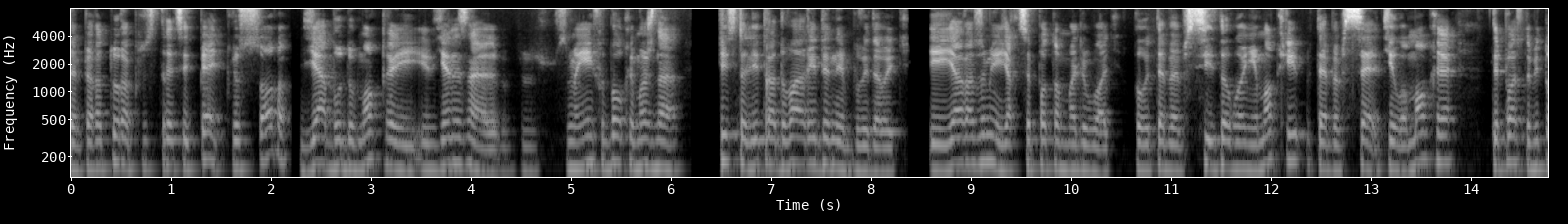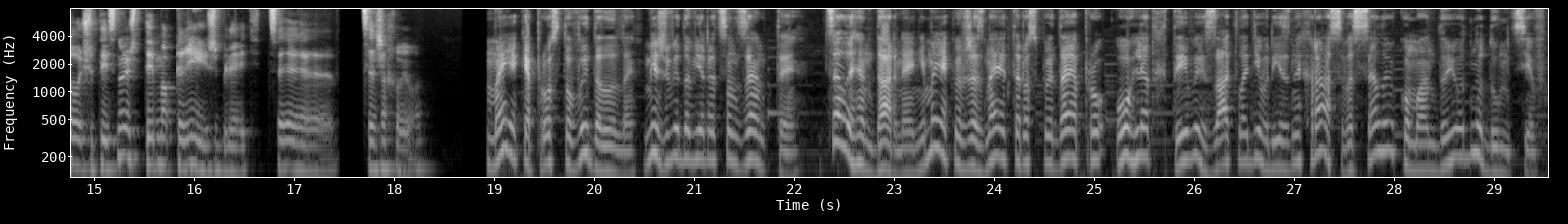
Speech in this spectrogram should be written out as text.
температура плюс 35, плюс 40. Я буду мокрий, я не знаю, з моєї футболки можна чисто літра два рідини видавити. І я розумію, як це потім малювати. Коли тебе всі долоні мокрі, в тебе все тіло мокре, ти просто від того, що ти існуєш, ти мокрієш, блядь. Це, це жахливо. Ми, яке просто видалили міжвидові рецензенти. Це легендарне аніме, як ви вже знаєте, розповідає про огляд хтивих закладів різних рас веселою командою однодумців.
